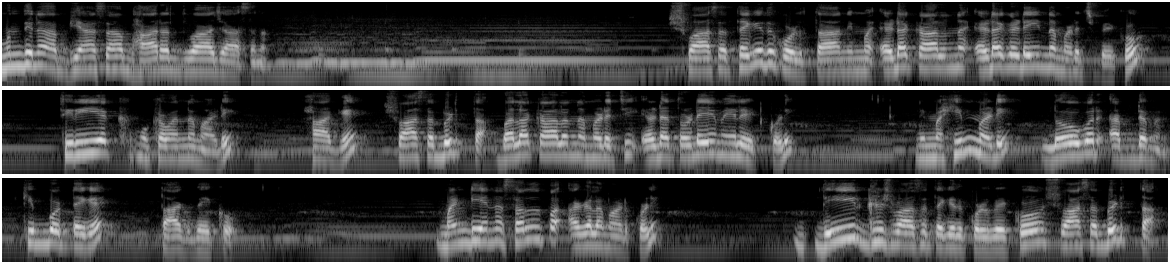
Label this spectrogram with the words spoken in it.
ಮುಂದಿನ ಅಭ್ಯಾಸ ಭಾರದ್ವಾಜಾಸನ. ಶ್ವಾಸ ತೆಗೆದುಕೊಳ್ತಾ ನಿಮ್ಮ ಎಡಕಾಲನ್ನ ಎಡಗಡೆಯಿಂದ ಮಡಚಬೇಕು. ತಿರಿಯಕ್ ಮುಖವನ್ನು ಮಾಡಿ. ಹಾಗೆ ಶ್ವಾಸ ಬಿಡ್ತಾ ಬಲ ಕಾಲನ್ನು ಮಡಚಿ ಎಡ ತೊಡೆಯ ಮೇಲೆ ಇಟ್ಕೊಳ್ಳಿ. ನಿಮ್ಮ ಹಿಮ್ಮಡಿ ಲೋವರ್ ಅಬ್ಡಮನ್ ಕಿಬ್ಬೊಟ್ಟೆಗೆ ತಾಗಬೇಕು. ಮಂಡಿಯನ್ನು ಸ್ವಲ್ಪ ಅಗಲ ಮಾಡ್ಕೊಳ್ಳಿ. ದೀರ್ಘ ಶ್ವಾಸ ತೆಗೆದುಕೊಳ್ಬೇಕು. ಶ್ವಾಸ ಬಿಡ್ತಾ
